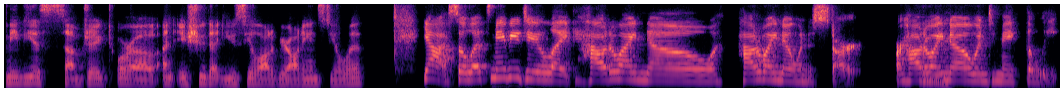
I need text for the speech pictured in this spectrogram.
maybe a subject or a, an issue that you see a lot of your audience deal with? Yeah. So let's maybe do like, how do I know, how do I know when to start? Or how do mm. I know when to make the leap?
